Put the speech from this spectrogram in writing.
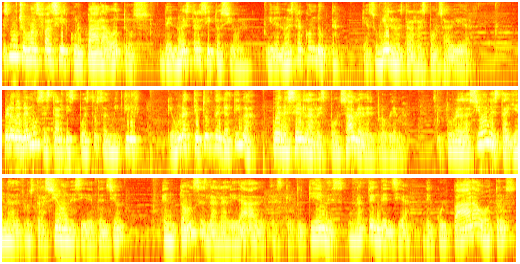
Es mucho más fácil culpar a otros de nuestra situación y de nuestra conducta que asumir nuestra responsabilidad. Pero debemos estar dispuestos a admitir que una actitud negativa puede ser la responsable del problema. Si tu relación está llena de frustraciones y de tensión, entonces la realidad es que tú tienes una tendencia de culpar a otros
